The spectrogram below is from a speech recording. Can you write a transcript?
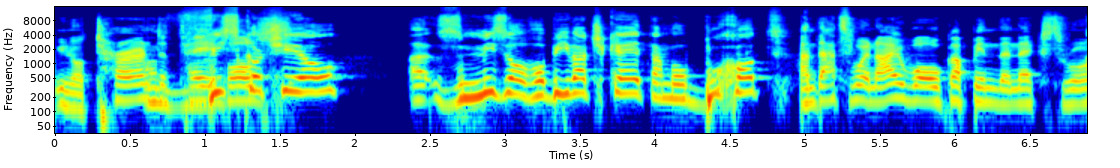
you know, turned On the tables. vyskočil a zmizol v obývačke, tam bol buchot. And that's when I woke up in the next A room.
